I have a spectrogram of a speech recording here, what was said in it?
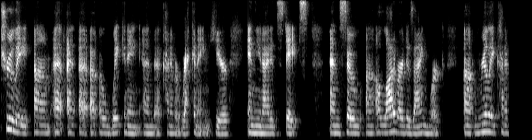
truly um, a, awakening and a kind of a reckoning here in the United States. And so uh, a lot of our design work uh, really kind of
